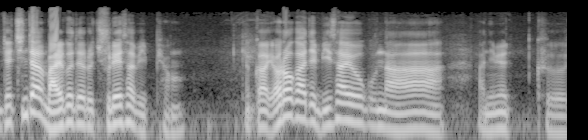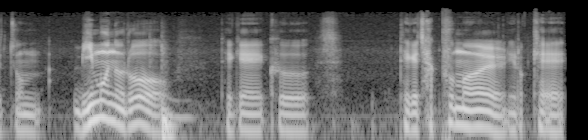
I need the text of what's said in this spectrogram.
이제 진짜 말 그대로 줄에서 비평. 그러니까 여러 가지 미사여구나 아니면 그 좀 미문으로 되게 그 되게 작품을 이렇게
